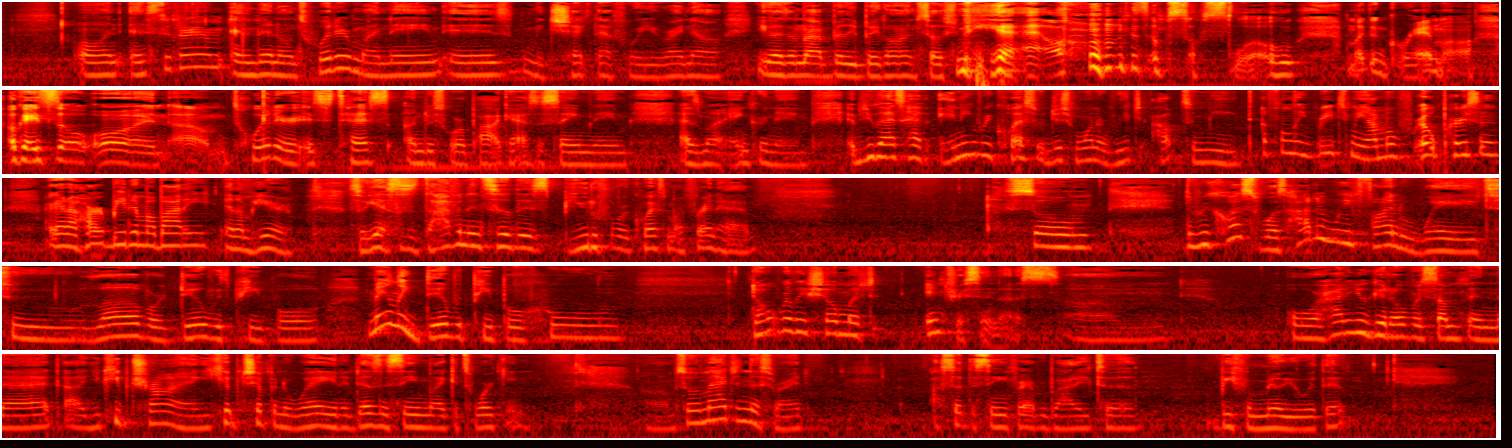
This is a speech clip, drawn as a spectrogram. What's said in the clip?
on Instagram and then on Twitter. My name is, let me check that for you right now. You guys, I'm not really big on social media at all. I'm so slow. I'm like a grandma. Okay, so on um, Twitter, it's Tess underscore podcast, the same name as my anchor name. If you guys have any requests or just want to reach out to me, definitely reach me. I'm a real person. I got a heartbeat in my body and I'm here. So, yes, let's diving into this beautiful request my friend had. So, the request was how do we find a way to love or deal with people, mainly deal with people who don't really show much interest in us? Um, or how do you get over something that uh, you keep trying, you keep chipping away, and it doesn't seem like it's working? Um, so imagine this, right? I'll set the scene for everybody to be familiar with it.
